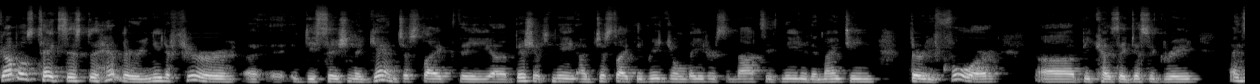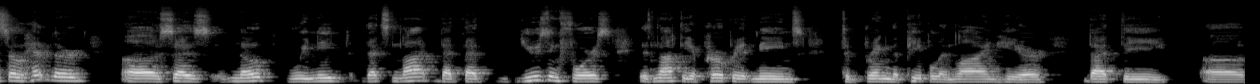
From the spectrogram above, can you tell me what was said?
Goebbels takes this to Hitler. You need a Führer uh, decision again, just like the uh, bishops need, uh, just like the regional leaders and Nazis needed in 1934 uh, because they disagreed. And so Hitler uh, says, nope, we need, that's not, that, that using force is not the appropriate means to bring the people in line here that the uh,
